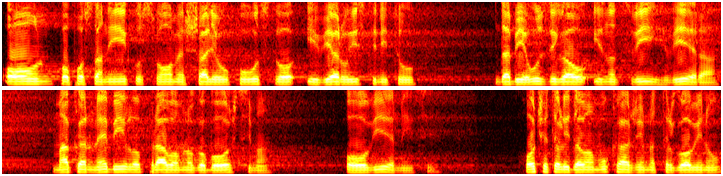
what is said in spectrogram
On po poslaniku svome šalje uputstvo i vjeru istinitu, da bi je uzdigao iznad svih vjera, makar ne bilo pravo mnogobošcima, o vjernici, hoćete li da vam ukažem na trgovinu?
